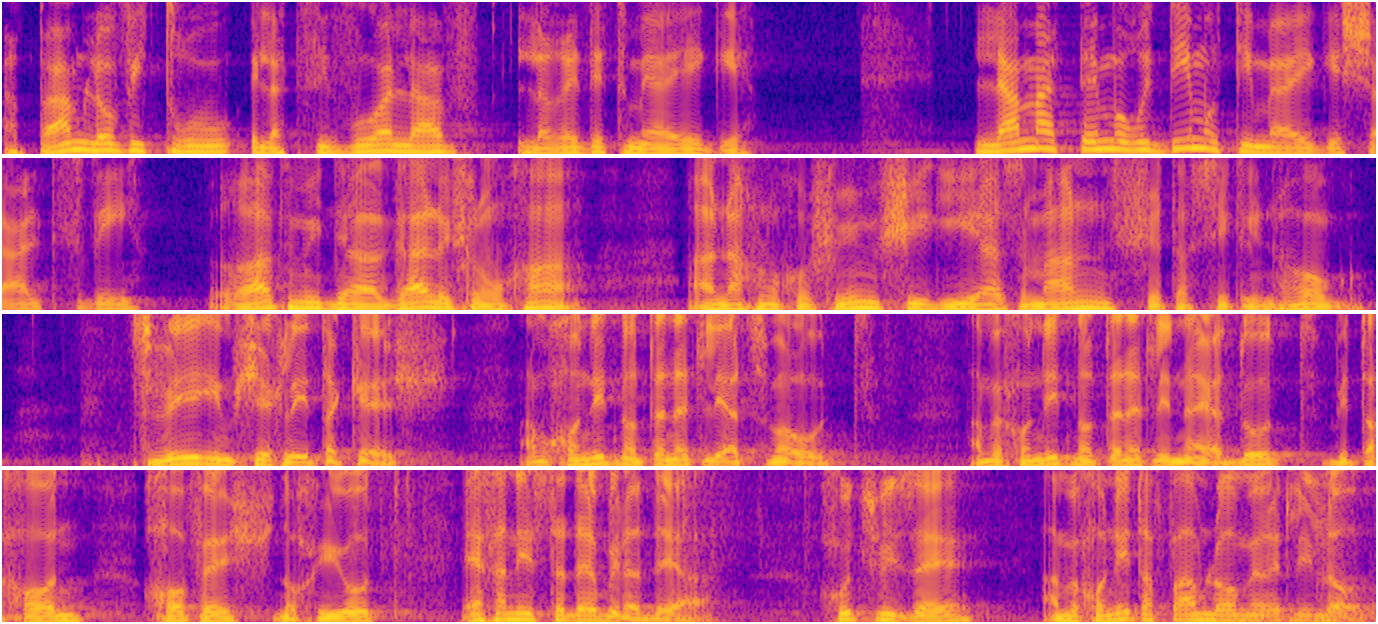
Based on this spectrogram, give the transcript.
הפעם לא ויתרו, אלא ציוו עליו לרדת מההגה. למה אתם מורידים אותי מההגה? שאל צבי. רק מדאגה לשלומך. אנחנו חושבים שהגיע הזמן שתפסיק לנהוג. צבי המשיך להתעקש. המכונית נותנת לי עצמאות. המכונית נותנת לי ניידות, ביטחון, חופש, נוחיות. איך אני אסתדר בלעדיה? חוץ מזה, המכונית אף פעם לא אומרת לי לא.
